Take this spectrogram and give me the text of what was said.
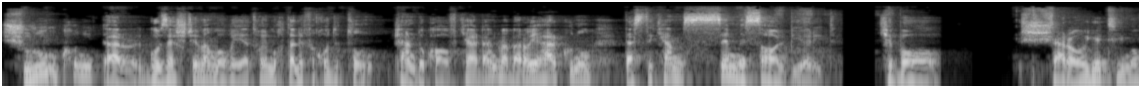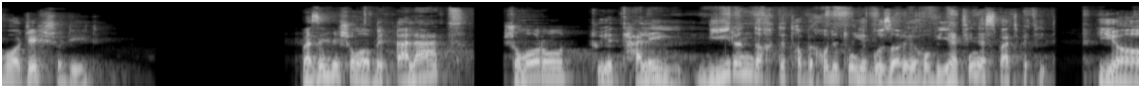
شروع کنید در گذشته و موقعیت های مختلف خودتون کند و کاف کردن و برای هر کدوم دست کم سه مثال بیارید که با شرایطی مواجه شدید و ذهن شما به غلط شما رو توی تله گیر انداخته تا به خودتون یه گزاره هویتی نسبت بدید. یا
